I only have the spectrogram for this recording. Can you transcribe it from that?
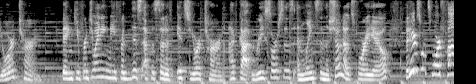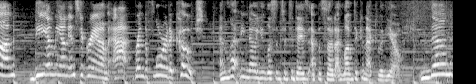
Your Turn. Thank you for joining me for this episode of It's Your Turn. I've got resources and links in the show notes for you. But here's what's more fun DM me on Instagram at Brenda Florida Coach and let me know you listened to today's episode. I'd love to connect with you. Then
